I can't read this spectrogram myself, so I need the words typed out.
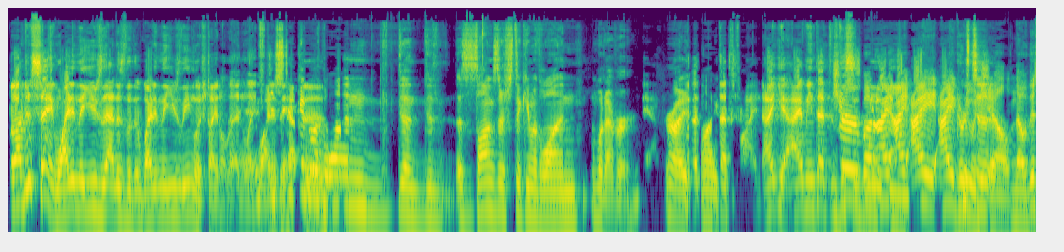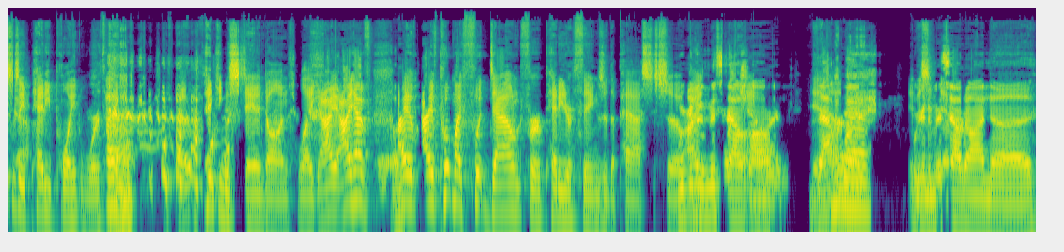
But I'm just saying, why didn't they use that as the? Why didn't they use the English title then? Like, if why you're did they have to? with one? then- then As long as they're sticking with one, whatever. Right? That- like, that's fine. I, yeah, I mean that. this Sure, is but I, the- I, I, I agree with to- Jill. No, this is Yeah. a petty point worth uh, taking a stand on. Like I, I have, I have, I have put my foot down for pettier things in the past. So we're gonna I, miss out Jill on in, that one. We're gonna miss out on uh,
